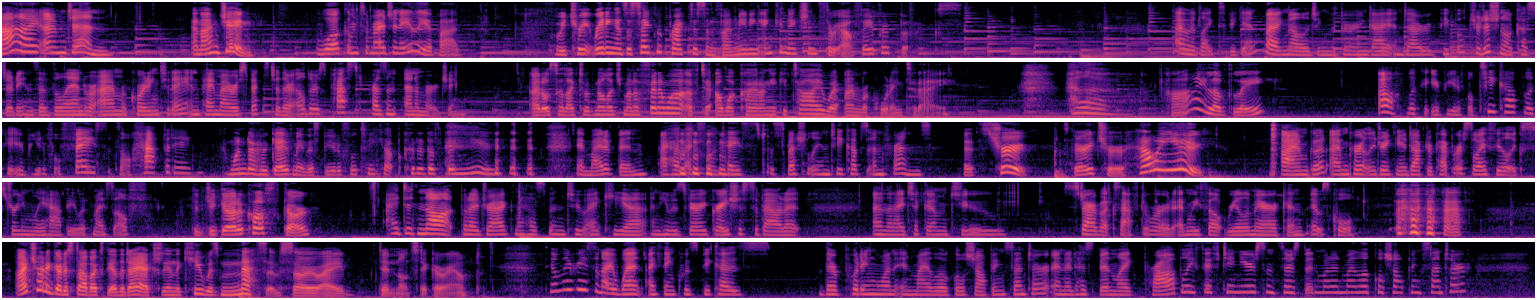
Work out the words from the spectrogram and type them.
Hi, I'm Jen. And I'm Jen. Welcome to Marginalia Pod. We treat reading as a sacred practice and find meaning and connections through our favourite books. I would like to begin by acknowledging the Guringai and Darug people, traditional custodians of the land where I am recording today, and pay my respects to their elders, past, present, and emerging. I'd also like to acknowledge Mana Whenua of Te Awa Kairangi ki Tai, where I'm recording today. Hello. Hi, lovely. Oh, look at your beautiful teacup. Look at your beautiful face. It's all happening. I wonder who gave me this beautiful teacup. Could it have been you? it might have been. I have excellent taste, especially in teacups and friends. it's true. It's very true. How are you? I'm good. I'm currently drinking a Dr. Pepper, so I feel extremely happy with myself. Did you go to Costco? I did not, but I dragged my husband to IKEA and he was very gracious about it. And then I took him to Starbucks afterward and we felt real American. It was cool. I tried to go to Starbucks the other day actually, and the queue was massive, so I did not stick around. The only reason I went, I think, was because they're putting one in my local shopping center and it has been like probably 15 years since there's been one in my local shopping center.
